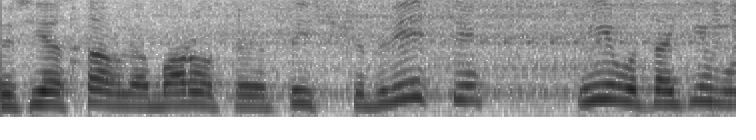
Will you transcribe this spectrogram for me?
есть я ставлю обороты 1200 и вот таким вот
